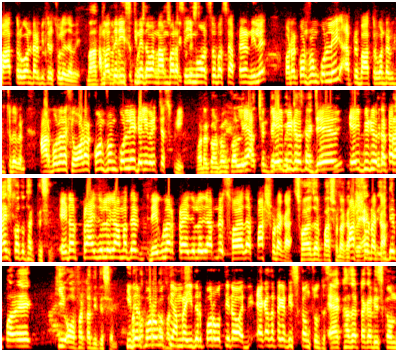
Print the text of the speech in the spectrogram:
বাহাত্তর ঘণ্টার ভিতরে চলে যাবে। আমাদের স্ক্রিনে দেওয়া নাম্বার আছে আছে। ইমো হোয়াটসঅ্যাপ আছে আপনারা নিলে অর্ডার কনফার্ম করলেই আপনি বাহাত্তর ঘণ্টার ভিতরে চলে যাবেন। আর বলে রাখি অর্ডার কনফার্ম করলেই delivery charge free order confirm করলেই পাচ্ছেন এই ভিডিওতে যে এই ভিডিওতে প্রাইস কত থাকতেছে? এটার প্রাইস হলো যে আমাদের রেগুলার প্রাইস হলো যে আপনার ছয় হাজার পাঁচশো টাকা। 6500 টাকা। পাঁচশো 500 এখন টাকা। ঈদের পরে কি অফারটা দিতেছেন? ঈদের পরবর্তী আমরা ঈদের পরবর্তী এক হাজার টাকা ডিসকাউন্ট চলতেছে। এক হাজার টাকা ডিসকাউন্ট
